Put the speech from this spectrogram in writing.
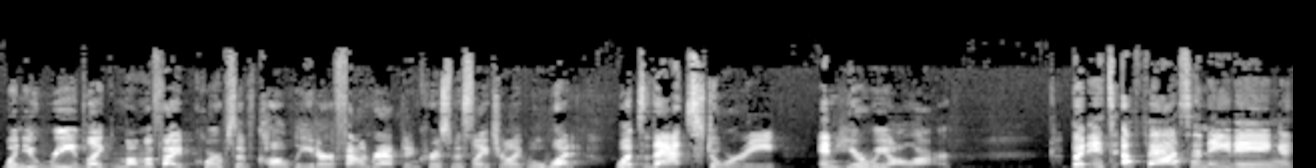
when you read like mummified corpse of cult leader found wrapped in Christmas lights, you're like, well, what? What's that story? And here we all are. But it's a fascinating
